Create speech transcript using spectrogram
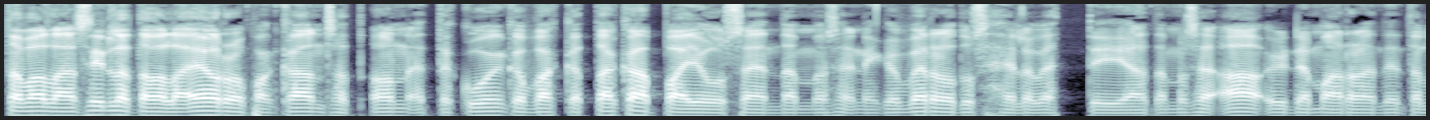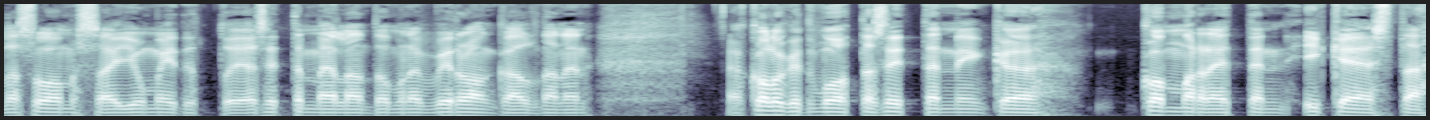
tavallaan sillä tavalla Euroopan kansat on, että kuinka vaikka takapajuuseen tämmöiseen niin verotushelvettiin ja tämmöiseen AY-demarointiin tällä Suomessa on jumitettu ja sitten meillä on tuommoinen Viron kaltainen 30 vuotta sitten niin kommareiden ikeestä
